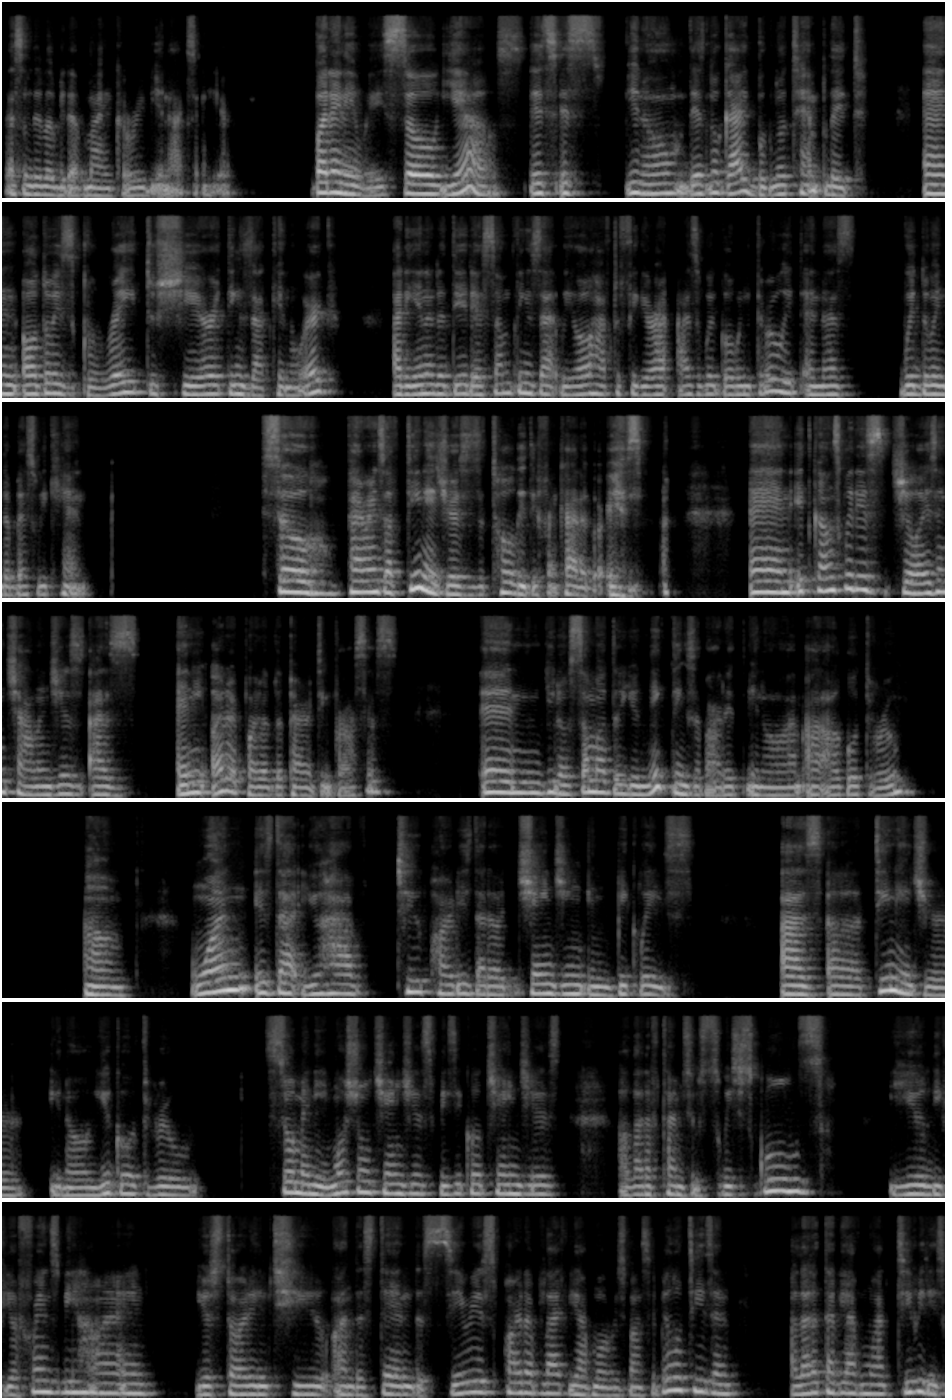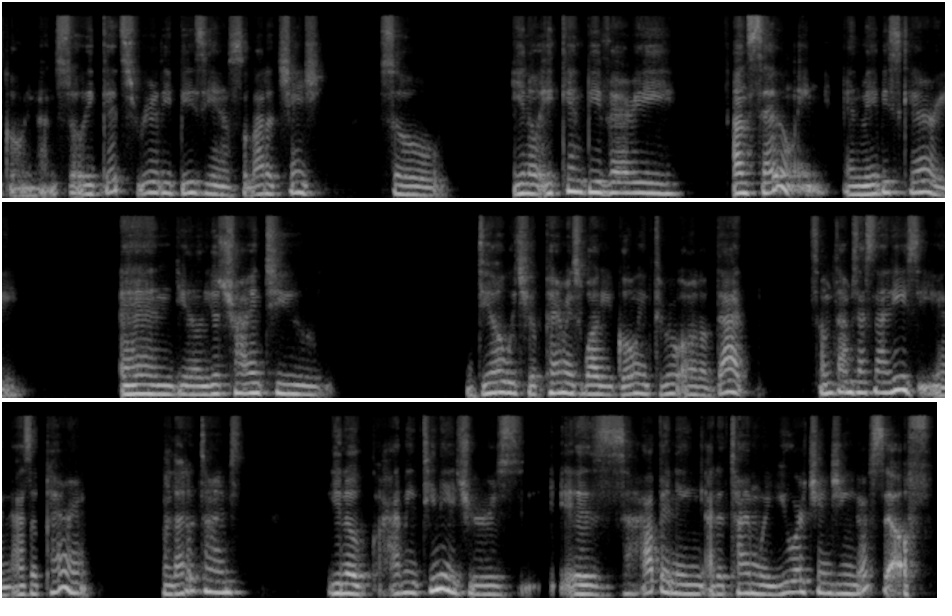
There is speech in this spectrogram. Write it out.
That's a little bit of my Caribbean accent here. But anyway, so yeah, it's it's you know, there's no guidebook, no template. And although it's great to share things that can work, at the end of the day, there's some things that we all have to figure out as we're going through it and as we're doing the best we can. So parents of teenagers is a totally different categories. and it comes with its joys and challenges as any other part of the parenting process. And, you know, some of the unique things about it, you know, I, will go through. Um, one is that you have two parties that are changing in big ways. As a teenager, you know, you go through so many emotional changes, physical changes. A lot of times you switch schools, you leave your friends behind, you're starting to understand the serious part of life, you have more responsibilities, and a lot of time you have more activities going on. So it gets really busy and it's a lot of change. So, you know, it can be very unsettling and maybe scary. And, you know, you're trying to deal with your parents while you're going through all of that. Sometimes that's not easy. And as a parent, a lot of times, you know, having teenagers is happening at a time when you are changing yourself.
